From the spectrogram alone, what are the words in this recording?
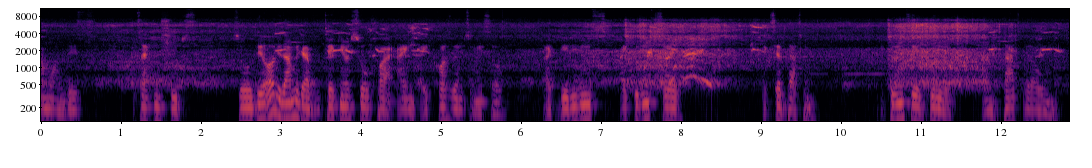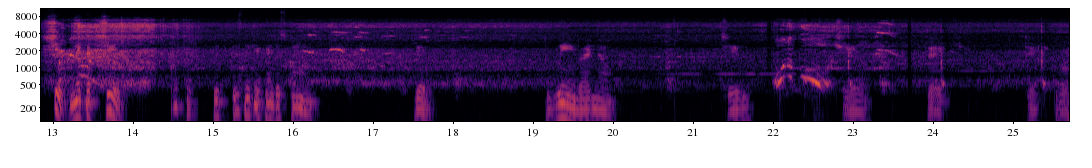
ammo on these attacking ships. So the all the damage I've taken so far, I, I caused them to myself. Like they didn't, I couldn't say except that one. Couldn't say Julio and that other one. Shit, naked chill. Okay, this, this naked can just come on. Yo, the wind right now. Chill, chill, take, take, roll.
